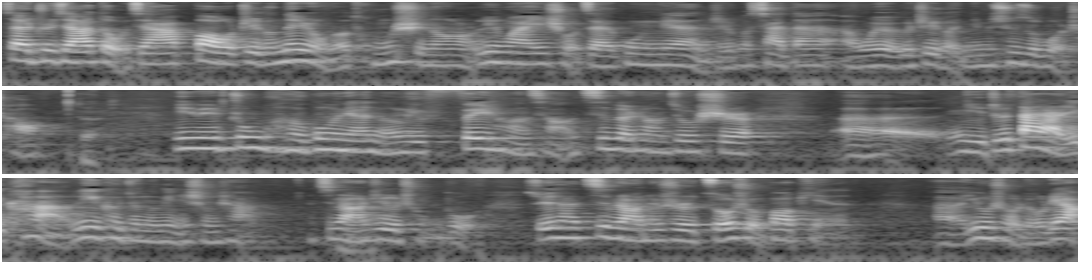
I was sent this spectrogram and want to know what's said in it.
在追加抖加报这个内容的同时呢，另外一手在供应链这个下单啊，我有一个这个，你们迅速给我抄。对，因为中国的供应链能力非常强，基本上就是呃，你这个大眼一看，立刻就能给你生产。基本上这个程度，所以他基本上就是左手爆品，呃，右手流量，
